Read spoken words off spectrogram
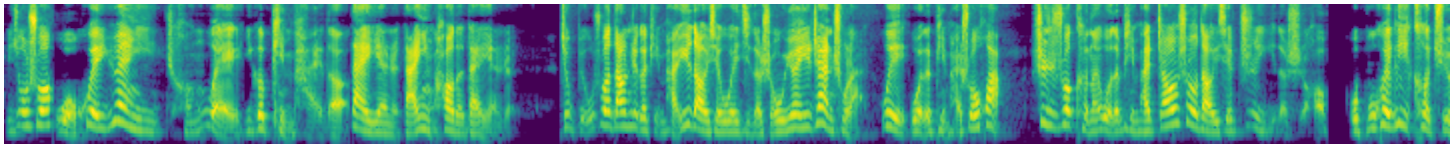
也就是说，我会愿意成为一个品牌的代言人（打引号的代言人）。就比如说，当这个品牌遇到一些危机的时候，我愿意站出来为我的品牌说话。甚至说，可能我的品牌遭受到一些质疑的时候，我不会立刻去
